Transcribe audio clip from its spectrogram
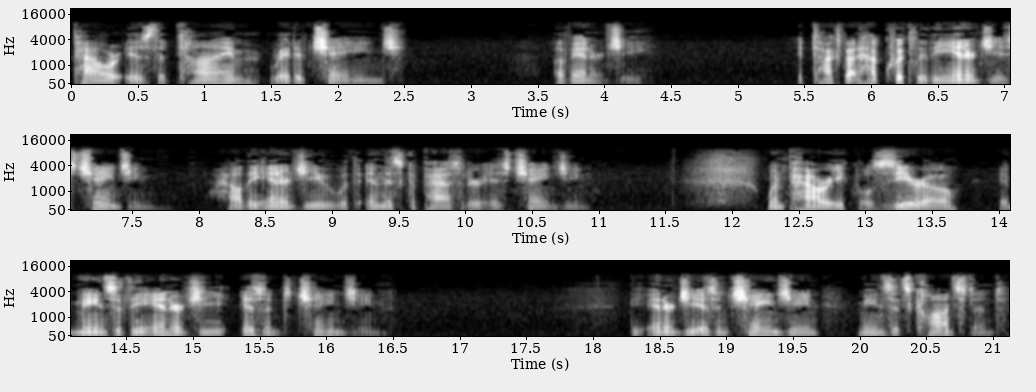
Power is the time rate of change of energy. It talks about how quickly the energy is changing, how the energy within this capacitor is changing. When power equals zero, it means that the energy isn't changing. The energy isn't changing means it's constant.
